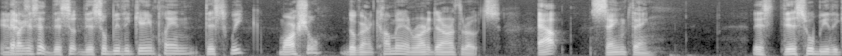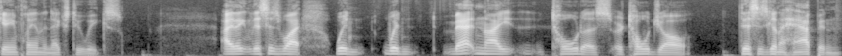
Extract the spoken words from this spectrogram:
and like I said, this this will be the game plan this week. Marshall, they're going to come in and run it down our throats. App, same thing. This this will be the game plan the next two weeks. I think this is why when when Matt and I told us or told y'all this is going to happen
